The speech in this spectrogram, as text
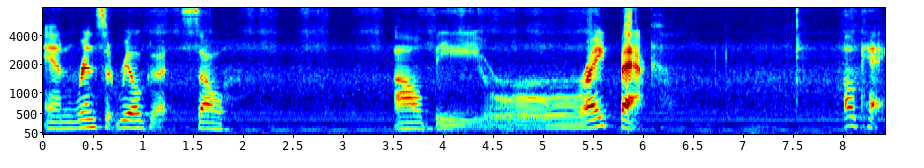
and rinse it real good. So I'll be right back. Okay,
